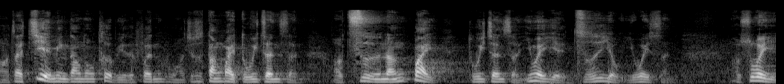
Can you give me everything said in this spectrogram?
啊，在诫命当中特别的吩咐啊，就是当拜独一真神啊，只能拜独一真神，因为也只有一位神，所以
